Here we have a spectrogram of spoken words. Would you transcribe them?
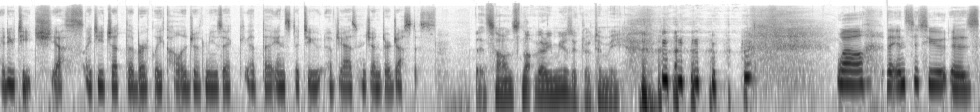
I do teach, yes. I teach at the Berklee College of Music at the Institute of Jazz and Gender Justice. That sounds not very musical to me. well, the Institute is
